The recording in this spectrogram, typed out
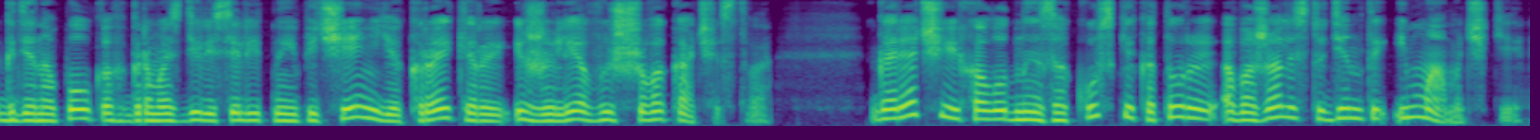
где на полках громоздились элитные печенья, крекеры и желе высшего качества горячие и холодные закуски, которые обожали студенты и мамочки.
